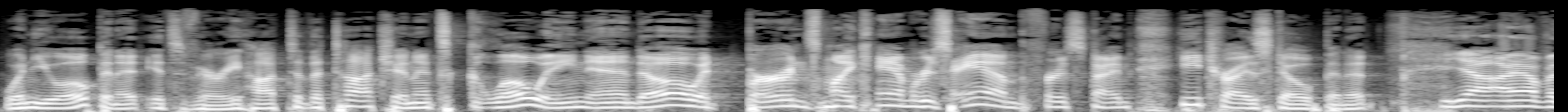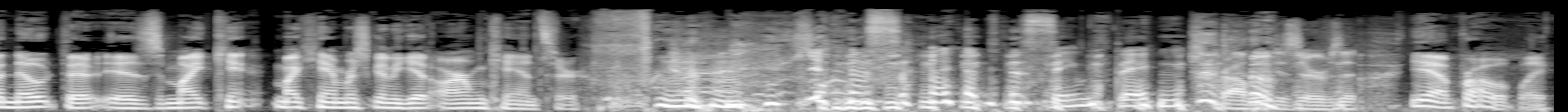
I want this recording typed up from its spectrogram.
when you open it, it's very hot to the touch, and it's glowing, and oh, it burns Mike Hammer's hand the first time he tries to open it. Yeah, I have a note that is Mike Cam- Mike Hammer's going to get arm cancer. yes, I had the same thing. Probably deserves it. yeah, probably.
